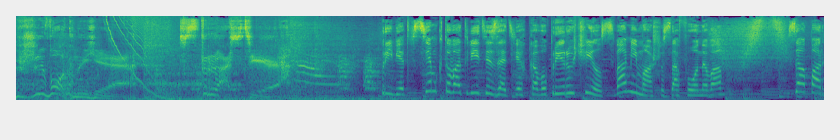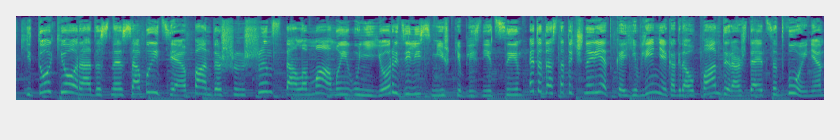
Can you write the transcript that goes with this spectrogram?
Животные страсти. Привет всем, кто в ответе за тех, кого приручил. С вами Маша Сафонова. В зоопарке Токио радостное событие. Панда Шиншин стала мамой, у нее родились мишки-близнецы. Это достаточно редкое явление, когда у панды рождается двойня.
